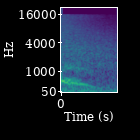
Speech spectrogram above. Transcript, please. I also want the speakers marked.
Speaker 1: Woo!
